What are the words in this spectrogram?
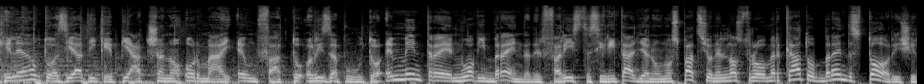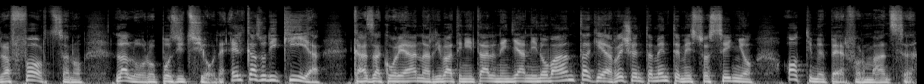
Che le auto asiatiche piacciono ormai è un fatto risaputo e mentre nuovi brand del Far East si ritagliano uno spazio nel nostro mercato, brand storici rafforzano la loro posizione. È il caso di Kia, casa coreana arrivata in Italia negli anni 90 che ha recentemente messo a segno ottime performance.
